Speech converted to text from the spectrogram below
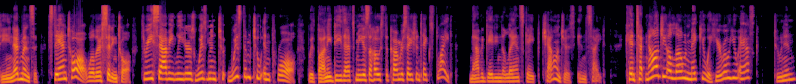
Dean Edmundson, stand tall. Well, they're sitting tall. Three savvy leaders, wisdom to, wisdom to enthrall. With Bonnie D, that's me as the host, the conversation takes flight, navigating the landscape, challenges in sight. Can technology alone make you a hero, you ask? Tune in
